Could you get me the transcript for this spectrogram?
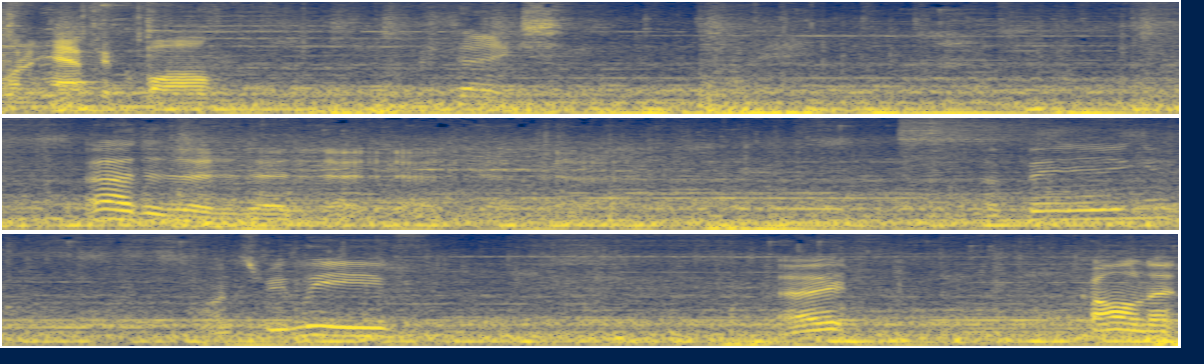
want to have to qual. Thanks. Ah, da, da, da, the thing. Once we leave. Alright. Calling it.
